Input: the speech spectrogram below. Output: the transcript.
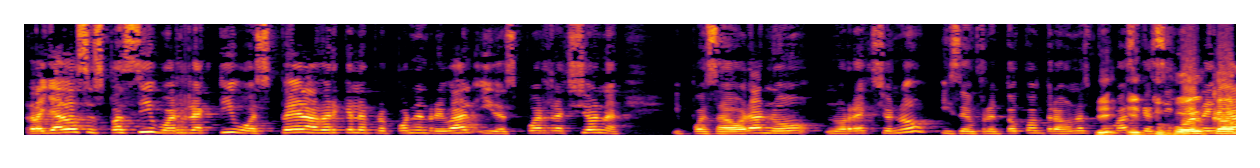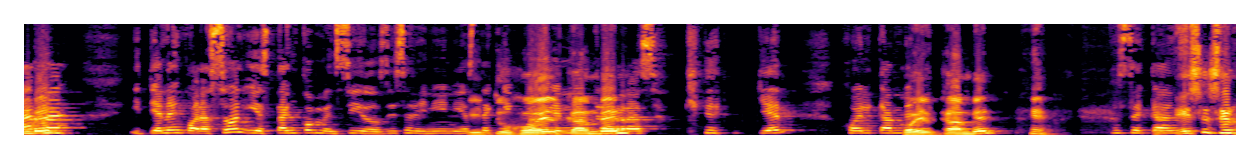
Rayados es pasivo, es reactivo, espera a ver qué le propone el rival y después reacciona. Y pues ahora no, no reaccionó y se enfrentó contra unas Pumas que sí tienen garra y tienen corazón y están convencidos, dice Linini. Este ¿Y tu Joel Campbell? ¿Quién? ¿Joel Campbell? Joel Campbell. Pues ese es el,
